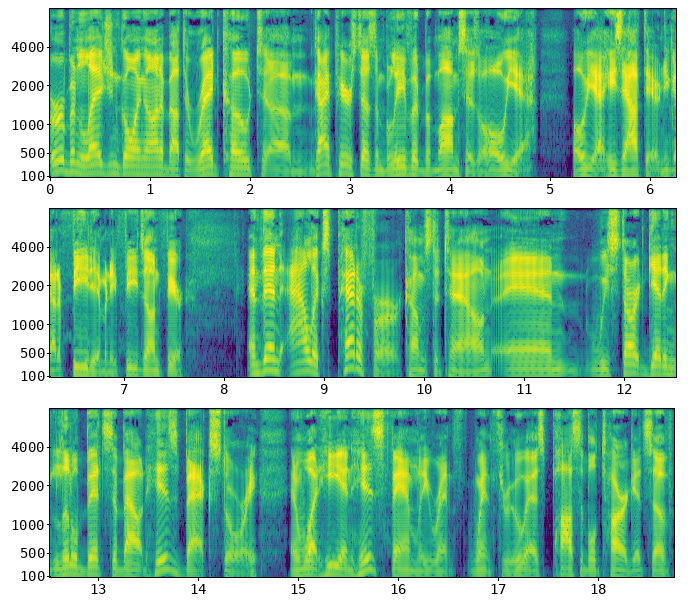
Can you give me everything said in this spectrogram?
urban legend going on about the red coat. Um, Guy Pearce doesn't believe it, but mom says, oh, yeah. Oh, yeah, he's out there. And you got to feed him, and he feeds on fear. And then Alex Pettyfer comes to town, and we start getting little bits about his backstory and what he and his family went, went through as possible targets of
